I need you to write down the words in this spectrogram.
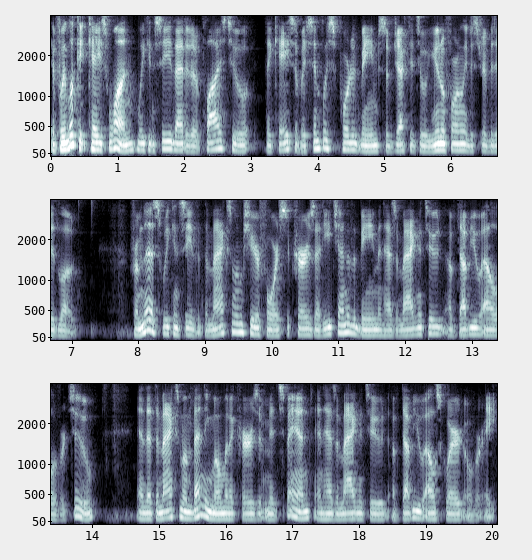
If we look at case 1, we can see that it applies to the case of a simply supported beam subjected to a uniformly distributed load. From this, we can see that the maximum shear force occurs at each end of the beam and has a magnitude of WL over 2, and that the maximum bending moment occurs at mid-span and has a magnitude of WL squared over 8.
